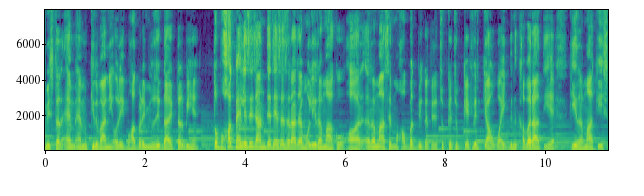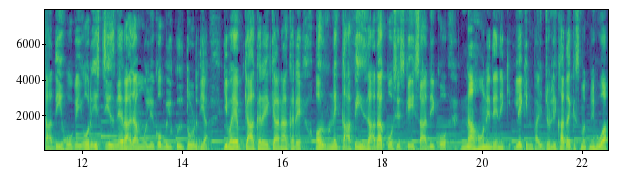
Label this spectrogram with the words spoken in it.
मिस्टर एम एम किरवानी, और एक बहुत बड़े म्यूज़िक डायरेक्टर भी हैं। तो बहुत पहले से जानते थे ऐसे राजा मौली रमा को और रमा से मोहब्बत भी करते थे, चुपके चुपके। फिर क्या हुआ? एक दिन खबर आती है कि रमा की शादी हो गई और इस चीज़ ने राजा मौली को बिल्कुल तोड़ दिया कि भाई अब क्या करे, क्या ना करे। और उन्होंने काफ़ी ज़्यादा कोशिश की शादी को ना होने देने की। लेकिन भाई जो लिखा था किस्मत में हुआ,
